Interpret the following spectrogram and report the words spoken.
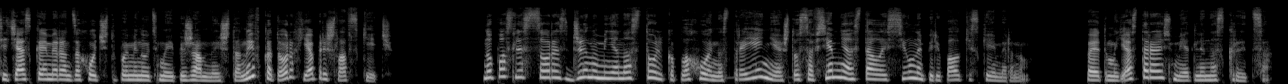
Сейчас Кэмерон захочет упомянуть мои пижамные штаны, в которых я пришла в скетч. Но после ссоры с Джин у меня настолько плохое настроение, что совсем не осталось сил на перепалки с Кэмероном. Поэтому я стараюсь медленно скрыться.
